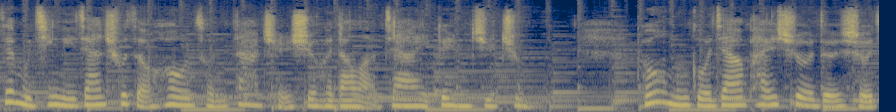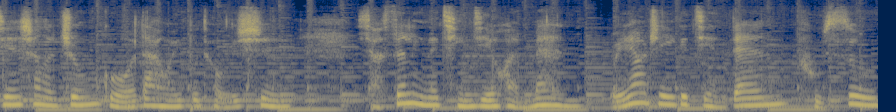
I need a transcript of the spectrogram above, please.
在母亲离家出走后，从大城市回到老家一个人居住。和我们国家拍摄的《舌尖上的中国》大为不同的是，《小森林》的情节缓慢，围绕着一个简单朴素，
